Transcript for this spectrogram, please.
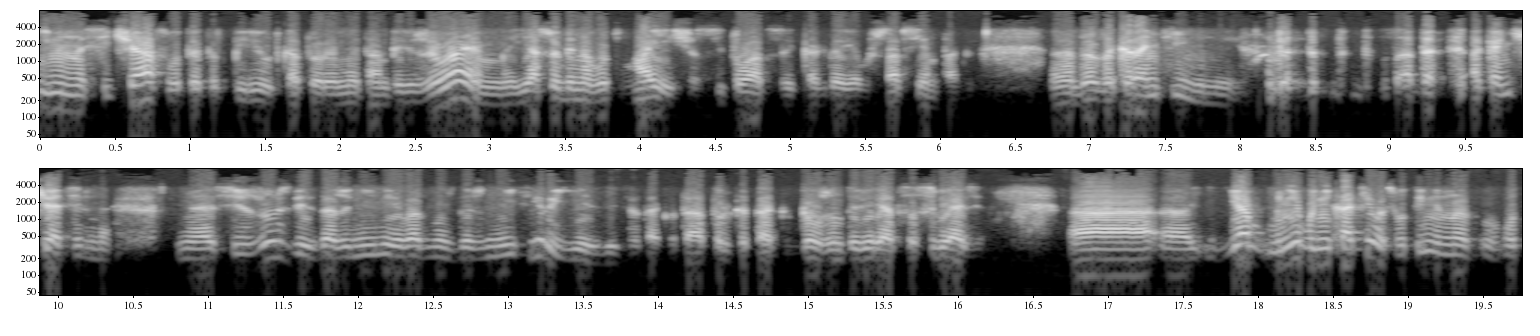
именно сейчас, вот этот период, который мы там переживаем, и особенно вот в моей сейчас ситуации, когда я уж совсем так э, да, закарантиненный, окончательно сижу здесь, даже не имея возможности даже на эфиры ездить, а, так вот, а только так должен доверяться связи. А, я, мне бы не хотелось вот именно вот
